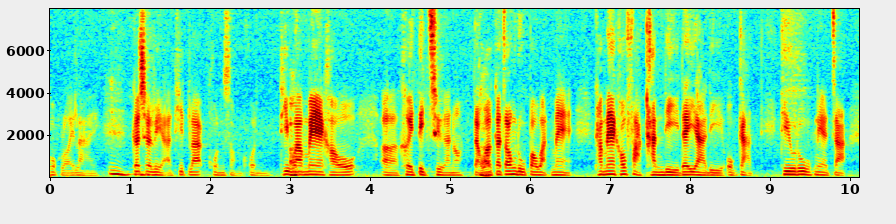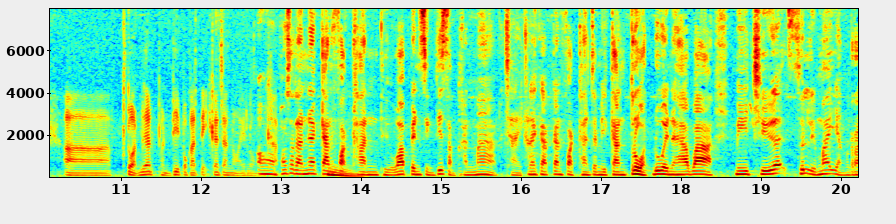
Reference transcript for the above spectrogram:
500-600 ราย อืม ก็เฉลี่ยอาทิตย์ละคน 2 คน ที่อะว่าแม่เขา เอ่อเคยติดเชื้อเนาะแต่ครับว่าก็ต้องดูประวัติแม่ ถ้าแม่เขาฝากคันดีได้ยาดีโอกาสที่ลูกเนี่ยจะเอ่อตรวจเลือดผลผิดปกติก็จะน้อยลงอ๋อครับเพราะฉะนั้นเนี่ยการอืมฝักคันถือว่าเป็นสิ่งที่สำคัญมากใช่ครับนะครับการฝักคันจะมีการตรวจด้วยนะฮะว่ามีเชื้อซึหรือไม่อย่างไร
